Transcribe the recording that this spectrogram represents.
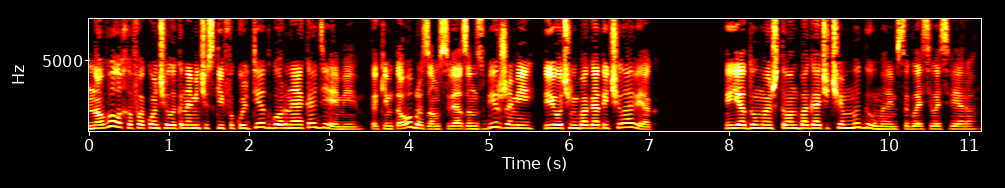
Но Волохов окончил экономический факультет Горной Академии, каким-то образом связан с биржами и очень богатый человек». «Я думаю, что он богаче, чем мы думаем», — согласилась Вера.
